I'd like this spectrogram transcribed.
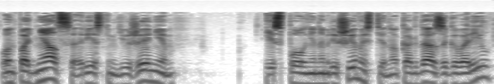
Он поднялся резким движением, исполненным решимости, но когда заговорил,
